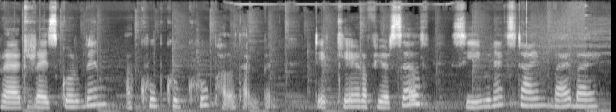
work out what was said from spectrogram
প্রায়োরিটাইজ করবেন, আর খুব খুব খুব ভালো থাকবেন। Take care of yourself. See you next time. Bye bye.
